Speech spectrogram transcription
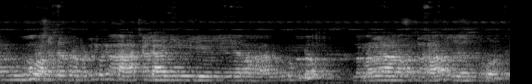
పువ్వు అక్షత్ర పట్టుకుని కాచాయి అనుకుంటూ మరలా నమస్కారం చేసుకోండి.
